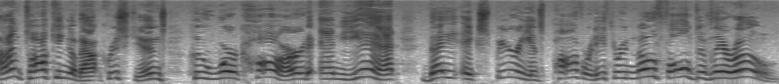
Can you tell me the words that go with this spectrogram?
I'm talking about Christians who work hard and yet they experience poverty through no fault of their own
